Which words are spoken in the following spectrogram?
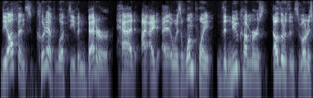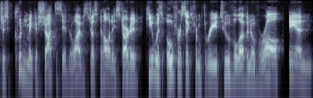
the offense could have looked even better had I, I it was at one point the newcomers, other than Sabonis, just couldn't make a shot to save their lives. Justin Holiday started. He was 0 for 6 from three, 2 of 11 overall. And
